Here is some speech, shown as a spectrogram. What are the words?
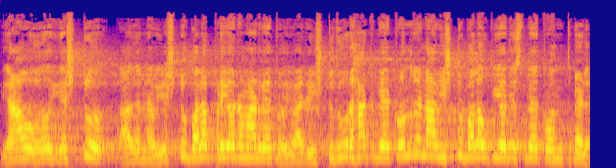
ನಾವು ಎಷ್ಟು ಅದನ್ನು ಎಷ್ಟು ಬಲ ಪ್ರಯೋಗ ಮಾಡಬೇಕು? ಇವಾಗ ಇಷ್ಟು ದೂರ ಹಾಕಬೇಕು ಅಂದರೆ ನಾವು ಇಷ್ಟು ಬಲ ಉಪಯೋಗಿಸಬೇಕು ಅಂತ ಹೇಳಿ.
